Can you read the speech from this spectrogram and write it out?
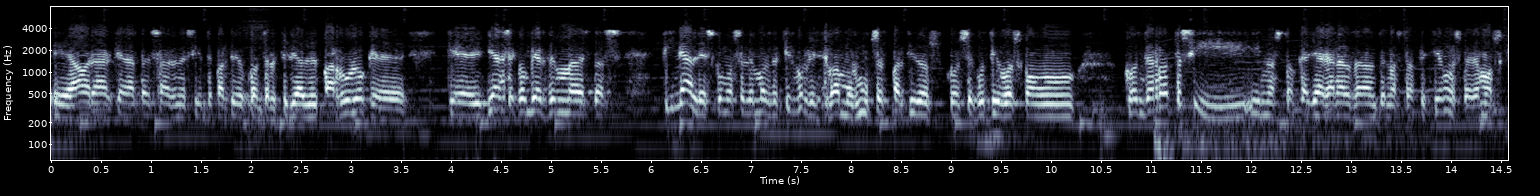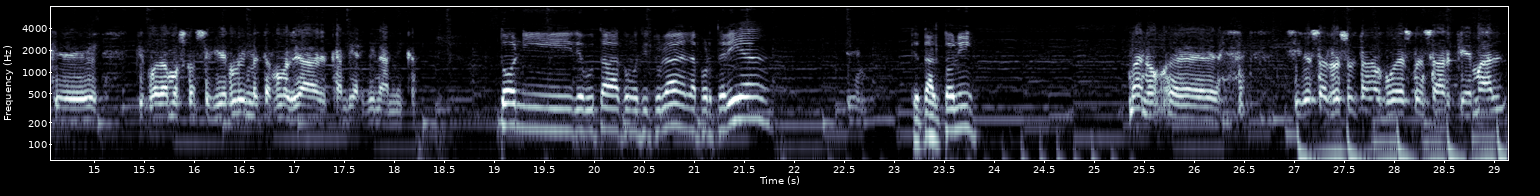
eh, ahora queda pensar en el siguiente partido contra el filial del Parrulo que que ya se convierte en una de estas finales, como solemos decir, porque llevamos muchos partidos consecutivos con, con derrotas y, nos toca ya ganar delante nuestra afición. Esperemos que, que podamos conseguirlo y meternos ya a cambiar dinámica. Tony debutaba como titular en la portería. Sí. ¿Qué tal, Tony? Bueno, eh, si ves el resultado puedes pensar que mal,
